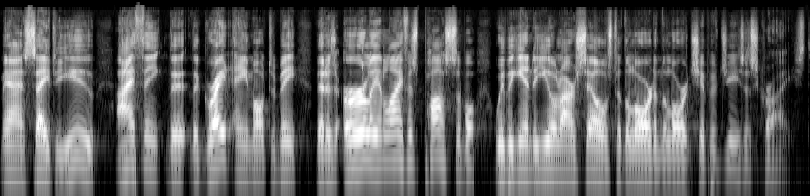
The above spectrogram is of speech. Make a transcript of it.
May I say to you, I think the, the great aim ought to be that as early in life as possible, we begin to yield ourselves to the Lord and the Lordship of Jesus Christ.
